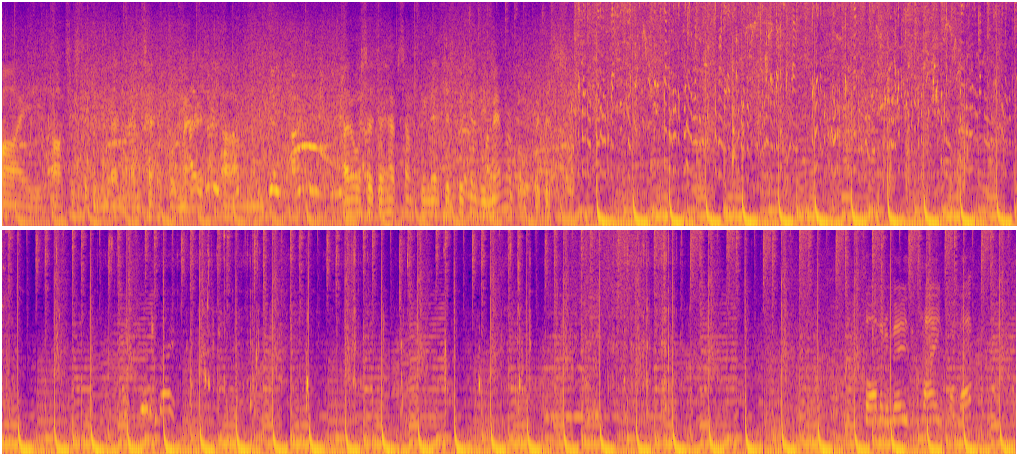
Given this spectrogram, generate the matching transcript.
high artistic and, and, and technical merit, um, and also to have something that just was going to be memorable because. 500 metres and come back.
